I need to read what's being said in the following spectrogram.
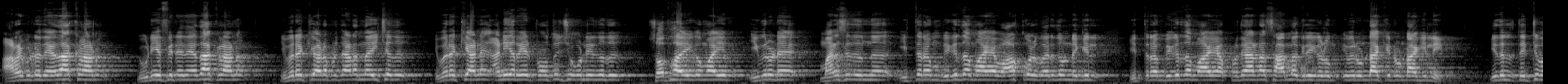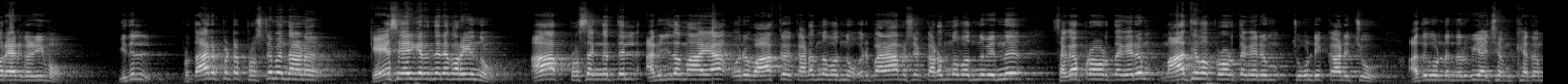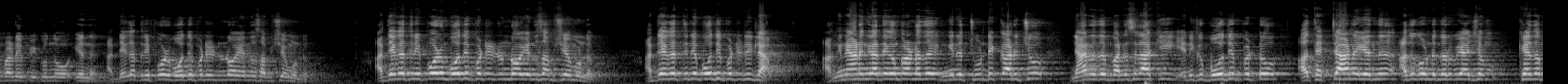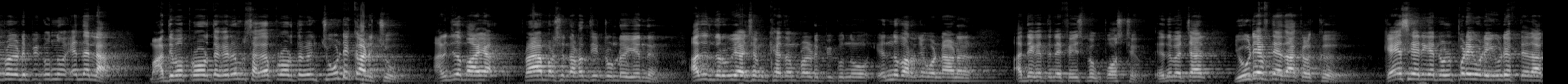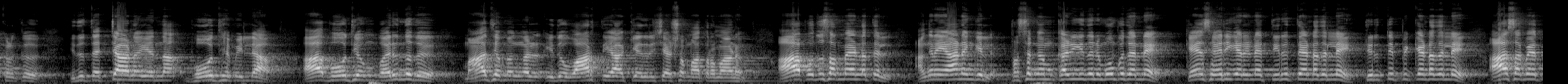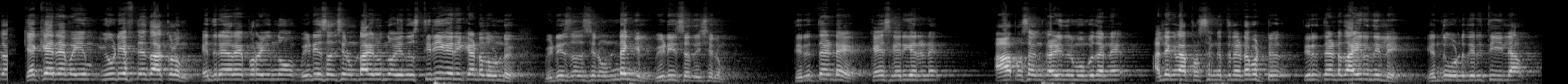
അറബിയുടെ നേതാക്കളാണ് യു ഡി എഫിന്റെ നേതാക്കളാണ് ഇവരൊക്കെയാണ് പ്രചാരണം നയിച്ചത്. ഇവരൊക്കെയാണ് അണിയറയിൽ പ്രവർത്തിച്ചു കൊണ്ടിരുന്നത് സ്വാഭാവികമായും ഇവരുടെ മനസ്സിൽ നിന്ന് ഇത്തരം വികൃതമായ വാക്കുകൾ വരുന്നുണ്ടെങ്കിൽ ഇത്തരം വികൃതമായ പ്രചാരണ സാമഗ്രികളും ഇവരുണ്ടാക്കിയിട്ടുണ്ടാകില്ലേ ഇതിൽ തെറ്റു പറയാൻ കഴിയുമോ? ഇതിൽ പ്രധാനപ്പെട്ട പ്രശ്നം എന്താണ് കെ എസ് ഹരിഹരൻ തന്നെ പറയുന്നു ആ പ്രസംഗത്തിൽ അനുചിതമായ ഒരു വാക്ക് കടന്നു വന്നു ഒരു പരാമർശം കടന്നു വന്നുവെന്ന് സഹപ്രവർത്തകരും മാധ്യമപ്രവർത്തകരും ചൂണ്ടിക്കാണിച്ചു. അതുകൊണ്ട് നിർവ്യാജം ഖേദം പ്രകടിപ്പിക്കുന്നു എന്ന്. അദ്ദേഹത്തിന് ഇപ്പോൾ ബോധ്യപ്പെട്ടിട്ടുണ്ടോ എന്ന് സംശയമുണ്ട്. അദ്ദേഹത്തിന് ഇപ്പോഴും ബോധ്യപ്പെട്ടിട്ടുണ്ടോ എന്ന് സംശയമുണ്ട്. അദ്ദേഹത്തിന് ബോധ്യപ്പെട്ടിട്ടില്ല. അങ്ങനെയാണെങ്കിൽ അദ്ദേഹം പറഞ്ഞത് ഇങ്ങനെ ചൂണ്ടിക്കാണിച്ചു. ഞാനത് മനസ്സിലാക്കി എനിക്ക് ബോധ്യപ്പെട്ടു അത് തെറ്റാണ് എന്ന് അതുകൊണ്ട് നിർവ്യാജം ഖേദം പ്രകടിപ്പിക്കുന്നു എന്നല്ല. മാധ്യമപ്രവർത്തകരും സഹപ്രവർത്തകരും ചൂണ്ടിക്കാണിച്ചു. അനുചിതമായ പരാമർശം നടത്തിയിട്ടുണ്ട് എന്ന്. അത് നിർവ്യാജം ഖേദം പ്രകടിപ്പിക്കുന്നു എന്ന് പറഞ്ഞുകൊണ്ടാണ് അദ്ദേഹത്തിന്റെ ഫേസ്ബുക്ക് പോസ്റ്റ്. എന്ന് വെച്ചാൽ യു നേതാക്കൾക്ക് കെ എസ് ഹരികരൻ ഉൾപ്പെടെയുള്ള യു ഡി എഫ് നേതാക്കൾക്ക് ഇത് തെറ്റാണ് എന്ന ബോധ്യമില്ല. ആ ബോധ്യം വരുന്നത് മാധ്യമങ്ങൾ ഇത് വാർത്തയാക്കിയതിനു ശേഷം മാത്രമാണ്. ആ പൊതുസമ്മേളനത്തിൽ അങ്ങനെയാണെങ്കിൽ പ്രസംഗം കഴിയുന്നതിന് മുമ്പ് തന്നെ കെ എസ് ഹരികരനെ തിരുത്തേണ്ടതല്ലേ തിരുത്തിപ്പിക്കേണ്ടതല്ലേ? ആ സമയത്ത് കെ കെ രമയും യു ഡി എഫ് നേതാക്കളും എന്തിനേറെ പറയുന്നു? വി ഡി സതീശൻ ഉണ്ടായിരുന്നു എന്ന് സ്ഥിരീകരിക്കേണ്ടതുണ്ട്. വി ഡി സതീശൻ ഉണ്ടെങ്കിൽ വി ഡി സതീശനും തിരുത്തേണ്ടേ കെ ഹരിഹരനെ ആ പ്രസംഗം കഴിയുന്നതിന് മുമ്പ് തന്നെ അല്ലെങ്കിൽ ആ പ്രസംഗത്തിൽ ഇടപെട്ട് തിരുത്തേണ്ടതായിരുന്നില്ലേ? എന്തുകൊണ്ട് തിരുത്തിയില്ല?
